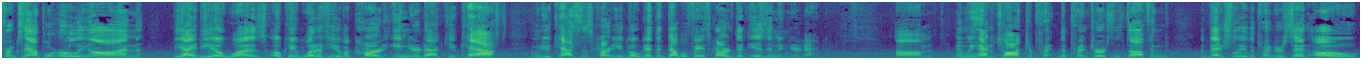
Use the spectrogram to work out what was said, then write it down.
for example, early on, the idea was, okay, what if you have a card in your deck you cast, and when you cast this card, you go get the double face card that isn't in your deck. Um, and we had to talk to print, the printers and stuff, and eventually the printer said, oh,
